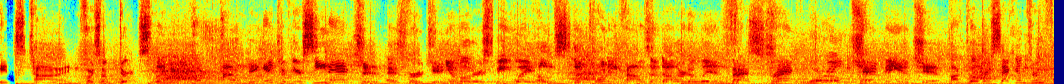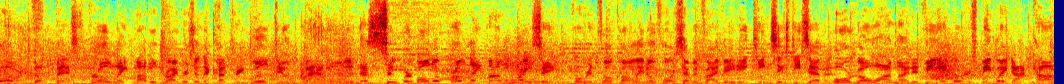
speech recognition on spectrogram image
It's time for some dirt slinging, heart pounding, edge of your seat action as Virginia Motor Speedway hosts the $20,000 to win Fastrak World Championship October 2nd through 4th. The best pro late model drivers in the country will do battle in the Super Bowl of pro late model racing. For info, call 804 758 1867 or go online at vamotorspeedway.com.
